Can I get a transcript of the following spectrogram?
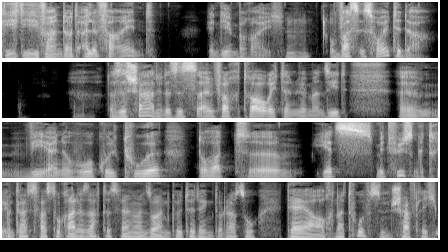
die, die waren dort alle vereint in dem Bereich. Mhm. Und was ist heute da? Das ist schade. Das ist einfach traurig dann, wenn man sieht, ähm, wie eine hohe Kultur dort ähm, jetzt mit Füßen getreten. Und das, was du gerade sagtest, wenn man so an Goethe denkt oder so, der ja auch naturwissenschaftlich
